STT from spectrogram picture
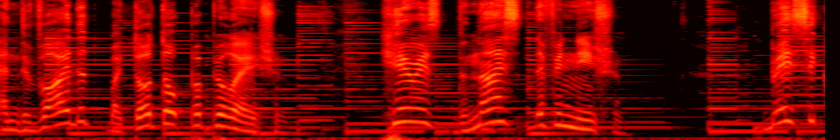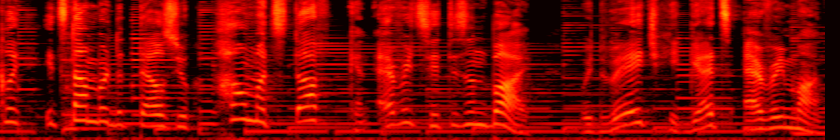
and divided by total population. Here is the nice definition. Basically, it's number that tells you how much stuff can every citizen buy with wage he gets every month.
